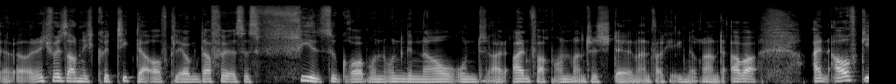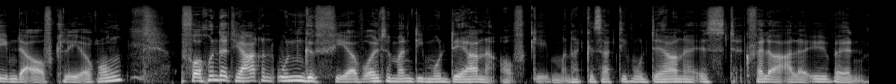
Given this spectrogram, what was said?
äh, ich will es auch nicht Kritik der Aufklärung, dafür ist es viel zu grob und ungenau und einfach an manchen Stellen einfach ignorant, aber ein Aufgeben der Aufklärung. Vor 100 Jahren ungefähr wollte man die Moderne aufgeben. Man hat gesagt, die Moderne ist Quelle aller Übeln.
